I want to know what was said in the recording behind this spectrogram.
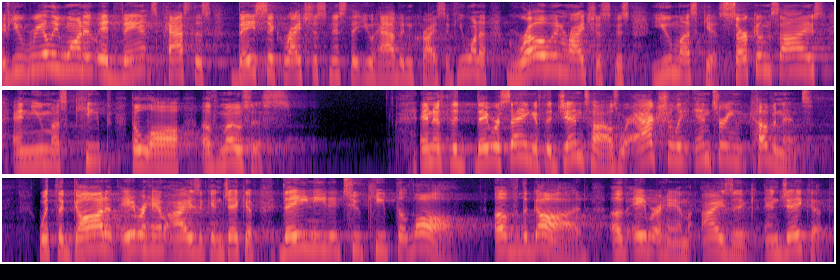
if you really want to advance past this basic righteousness that you have in Christ, if you want to grow in righteousness, you must get circumcised and you must keep the law of Moses. And if the, they were saying if the Gentiles were actually entering covenant with the God of Abraham, Isaac, and Jacob, they needed to keep the law of the God of Abraham, Isaac, and Jacob.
